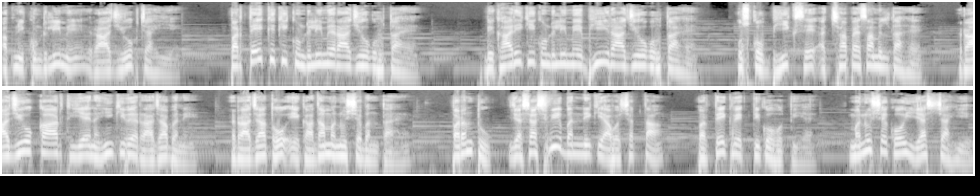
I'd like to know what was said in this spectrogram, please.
अपनी कुंडली में राजयोग चाहिए। प्रत्येक की कुंडली में राजयोग होता है। भिखारी की कुंडली में भी राजयोग होता है। उसको भीख से अच्छा पैसा मिलता है। राजयोग का अर्थ यह नहीं कि वह राजा बने। राजा तो एक आधा मनुष्य बनता है। परंतु यशस्वी बनने की आवश्यकता प्रत्येक व्यक्ति को होती है। मनुष्य को यश चाहिए,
